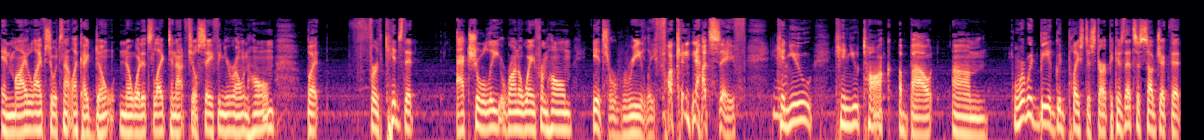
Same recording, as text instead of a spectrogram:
in my life, so it's not like I don't know what it's like to not feel safe in your own home. But for kids that actually run away from home, it's really fucking not safe. Can you can you talk about um, where would be a good place to start? Because that's a subject that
